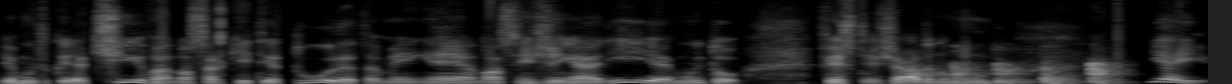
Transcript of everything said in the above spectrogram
é muito criativa, a nossa arquitetura também é, a nossa engenharia é muito festejada no mundo. E aí,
